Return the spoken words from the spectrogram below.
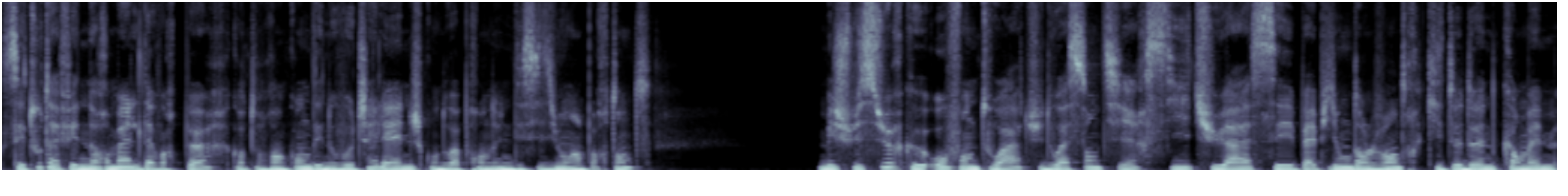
C'est tout à fait normal d'avoir peur quand on rencontre des nouveaux challenges, qu'on doit prendre une décision importante. Mais je suis sûre que au fond de toi, tu dois sentir si tu as ces papillons dans le ventre qui te donnent quand même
